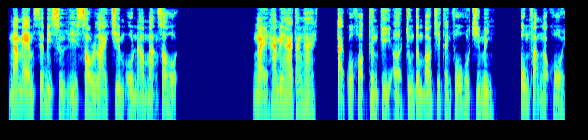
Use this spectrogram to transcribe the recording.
Nam em sẽ bị xử lý sau live stream ồn ào mạng xã hội. Ngày 22 tháng 2, tại cuộc họp thường kỳ ở Trung tâm Báo chí Thành phố Hồ Chí Minh, ông Phạm Ngọc Hồi,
